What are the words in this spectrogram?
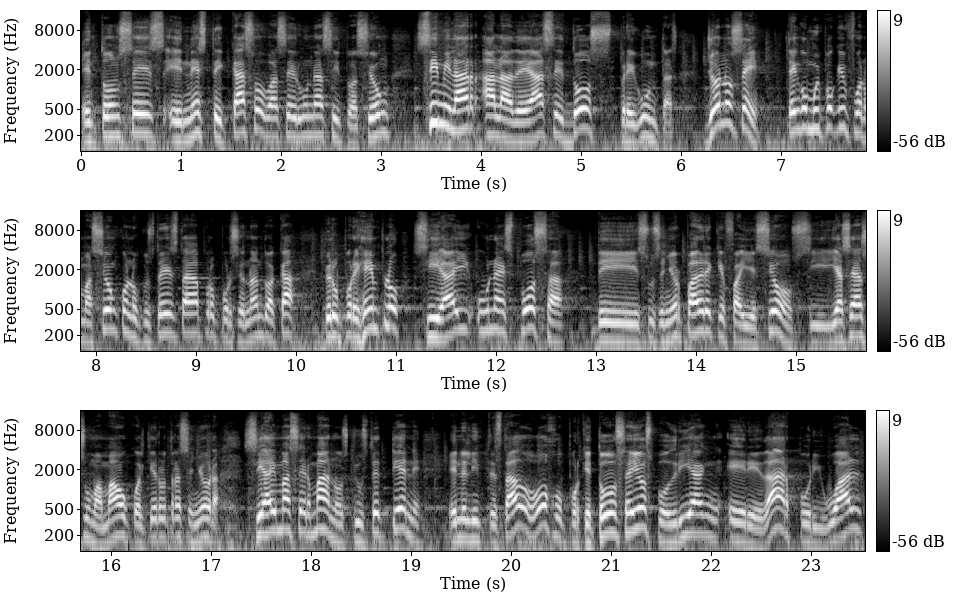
Entonces, en este caso va a ser una situación similar a la de hace dos preguntas. Yo no sé, tengo muy poca información con lo que usted está proporcionando acá, pero por ejemplo, si hay una esposa de su señor padre que falleció, si ya sea su mamá o cualquier otra señora, si hay más hermanos que usted tiene en el intestado, ojo, porque todos ellos podrían heredar por igual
